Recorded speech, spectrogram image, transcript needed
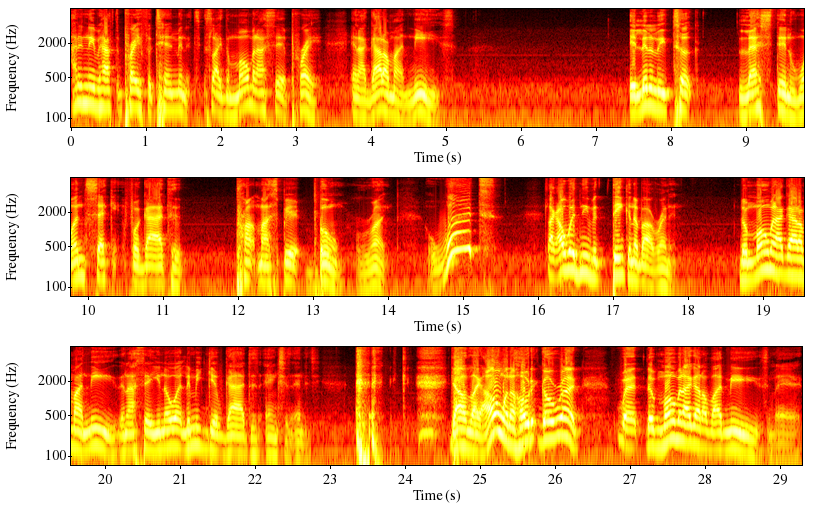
I didn't even have to pray for 10 minutes. It's like the moment I said pray and I got on my knees, it literally took less than one second for God to prompt my spirit, boom, run. What? Like I wasn't even thinking about running. The moment I got on my knees and I said, you know what, let me give God this anxious energy. God was like, I don't want to hold it, go run. But the moment I got on my knees, man,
